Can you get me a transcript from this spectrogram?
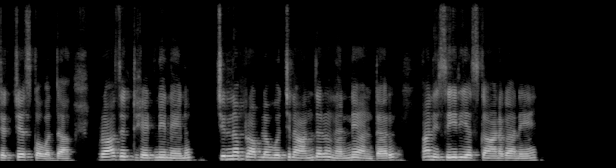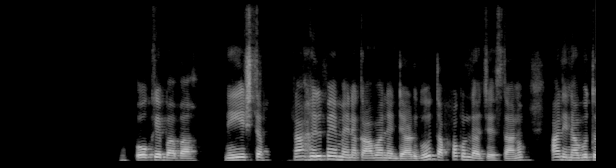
చెక్ చేసుకోవద్దా? ప్రాజెక్ట్ హెడ్ని నేను చిన్న ప్రాబ్లం వచ్చిన అందరూ నన్నే అంటారు అని సీరియస్గా అనగానే ఓకే బాబా నీ ఇష్టం. నా హెల్ప్ ఏమైనా కావాలంటే అడుగు తప్పకుండా చేస్తాను అని నవ్వుతూ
